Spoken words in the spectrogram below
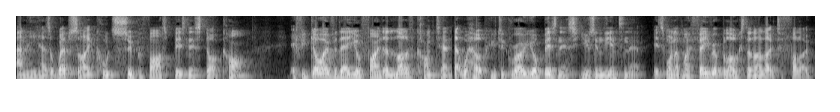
and he has a website called superfastbusiness.com. If you go over there, you'll find a lot of content that will help you to grow your business using the internet. It's one of my favorite blogs that I like to follow.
